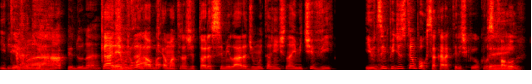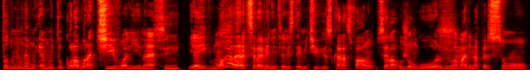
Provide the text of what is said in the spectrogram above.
E teve Cara, uma... que rápido, né? Cara, é Teve muito uma- legal uma- porque é uma trajetória similar a de muita gente na MTV. E o Desimpedidos tem um pouco essa característica. O que você Tem. falou, todo mundo é, mu- é muito colaborativo ali, né? Sim. E aí, uma galera que você vai vendo em entrevista da MTV, os caras falam, sei lá, o João Gordo, a Marina Persson,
